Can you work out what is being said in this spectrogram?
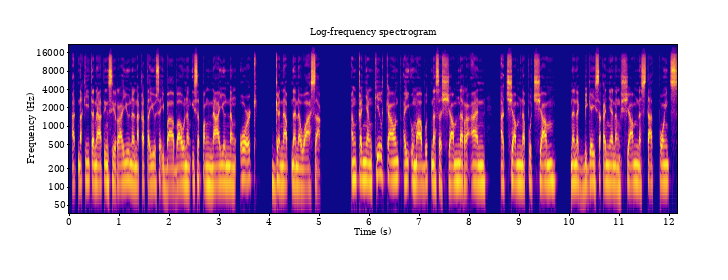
at nakita natin si Ryu na nakatayo sa ibabaw ng isa pang nayon ng orc, ganap na nawasak. Ang kanyang kill count ay umabot na sa siyam na raan at siyam na putsyam na nagbigay sa kanya ng siyam na stat points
